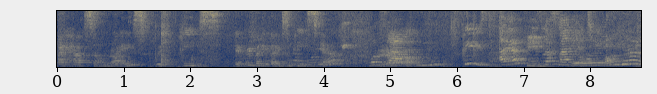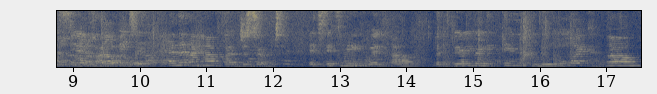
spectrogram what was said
I have some rice with peas. Everybody likes peas, yeah? What's that? Mhm. Peas. I have peas with mac and. Oh yes, yes, I love it. And then I have a dessert. It's it's made with um, the very very thin noodle-like. Um,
